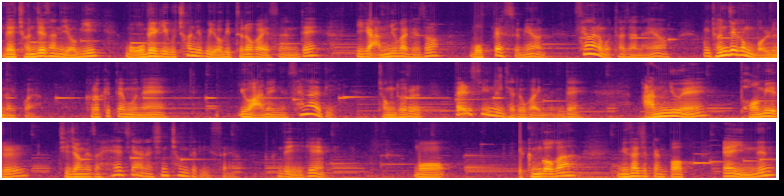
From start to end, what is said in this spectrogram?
내 전 재산이 여기 뭐 500이고 1000이고 여기 들어가 있었는데 이게 압류가 돼서 못 뺐으면 생활을 못 하잖아요. 그럼 변제금 뭘로 낼 거야? 그렇기 때문에 이 안에 있는 생활비 정도를 뺄 수 있는 제도가 있는데 압류의 범위를 지정해서 해제하는 신청들이 있어요. 근데 이게 뭐 근거가 민사집행법에 있는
